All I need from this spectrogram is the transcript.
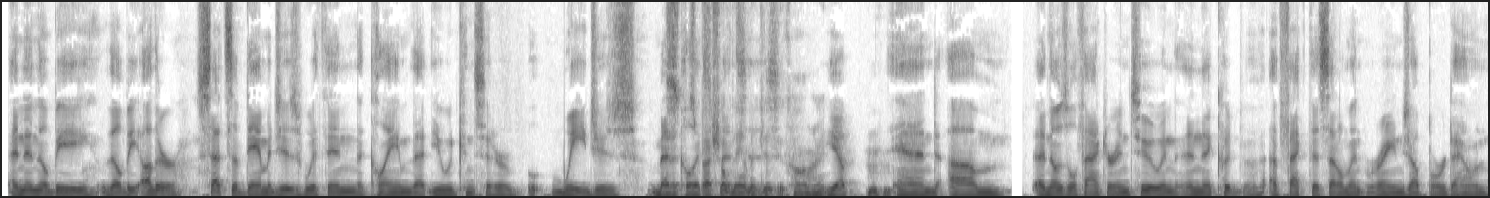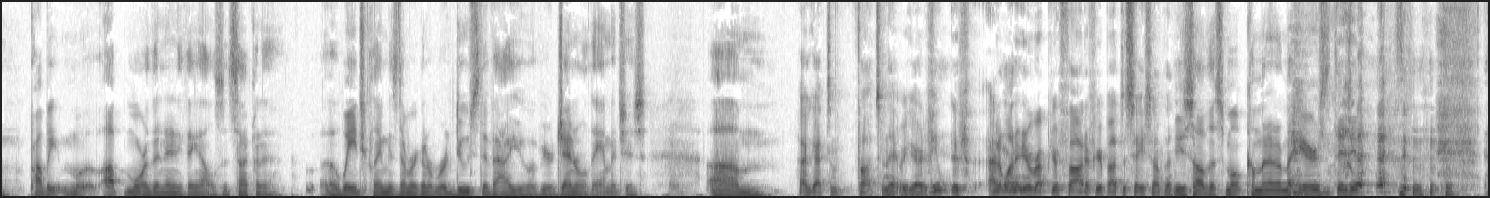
And then there'll be there'll be other sets of damages within the claim that you would consider wages, medical Special expenses. damages, you call right? Yep. And um, and those will factor in too, and and it could affect the settlement range up or down. Probably up more than anything else. It's not going to a wage claim is never going to reduce the value of your general damages. Um, I've got some thoughts in that regard. If you, if I don't want to interrupt your thought, if you're about to say something, you saw the smoke coming out of my ears, did you?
